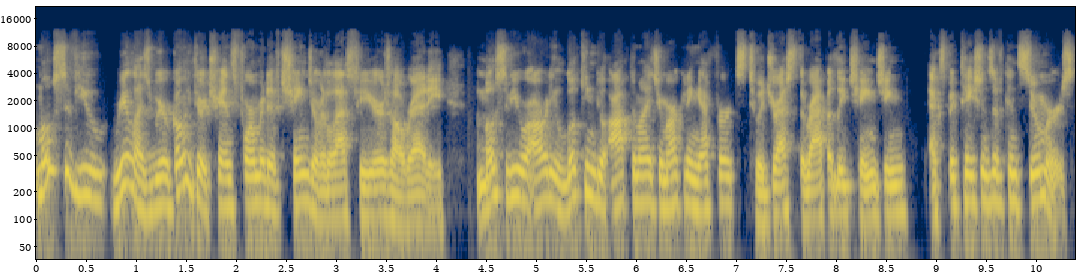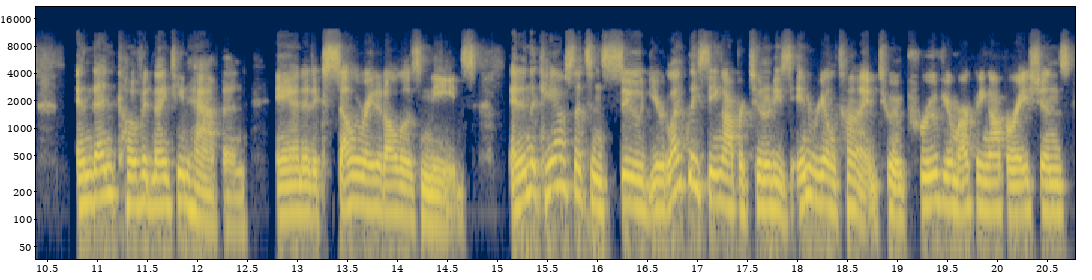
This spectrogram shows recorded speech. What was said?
most of you realize we are going through a transformative change over the last few years already. Most of you are already looking to optimize your marketing efforts to address the rapidly changing expectations of consumers. And then COVID 19 happened and it accelerated all those needs. And in the chaos that's ensued, you're likely seeing opportunities in real time to improve your marketing operations,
